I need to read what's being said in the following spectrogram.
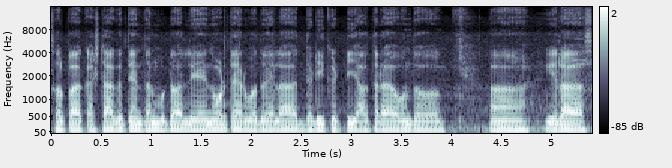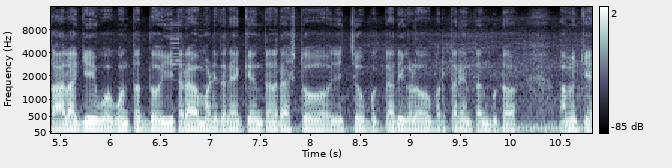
ಸ್ವಲ್ಪ ಕಷ್ಟ ಆಗುತ್ತೆ ಅಂತ ಅಂದ್ಬಿಟ್ಟು ಅಲ್ಲಿ ನೋಡ್ತಾ ಇರ್ಬೋದು. ಎಲ್ಲ ದಡಿ ಕಟ್ಟಿ ಯಾವ ಥರ ಒಂದು ಎಲ್ಲ ಸಾಲಾಗಿ ಹೋಗುವಂಥದ್ದು ಈ ಥರ ಮಾಡಿದ್ದಾರೆ. ಯಾಕೆ ಅಂತಂದರೆ ಅಷ್ಟು ಹೆಚ್ಚು ಭಕ್ತಾದಿಗಳು ಬರ್ತಾರೆ ಅಂತ ಅಂದ್ಬಿಟ್ಟು ಆಮೇಲೆ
